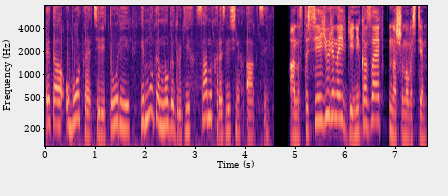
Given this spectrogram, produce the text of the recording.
Это уборка территории и много-много других самых различных акций. Анастасия Юрина, Евгений Казаев. Наши новости.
